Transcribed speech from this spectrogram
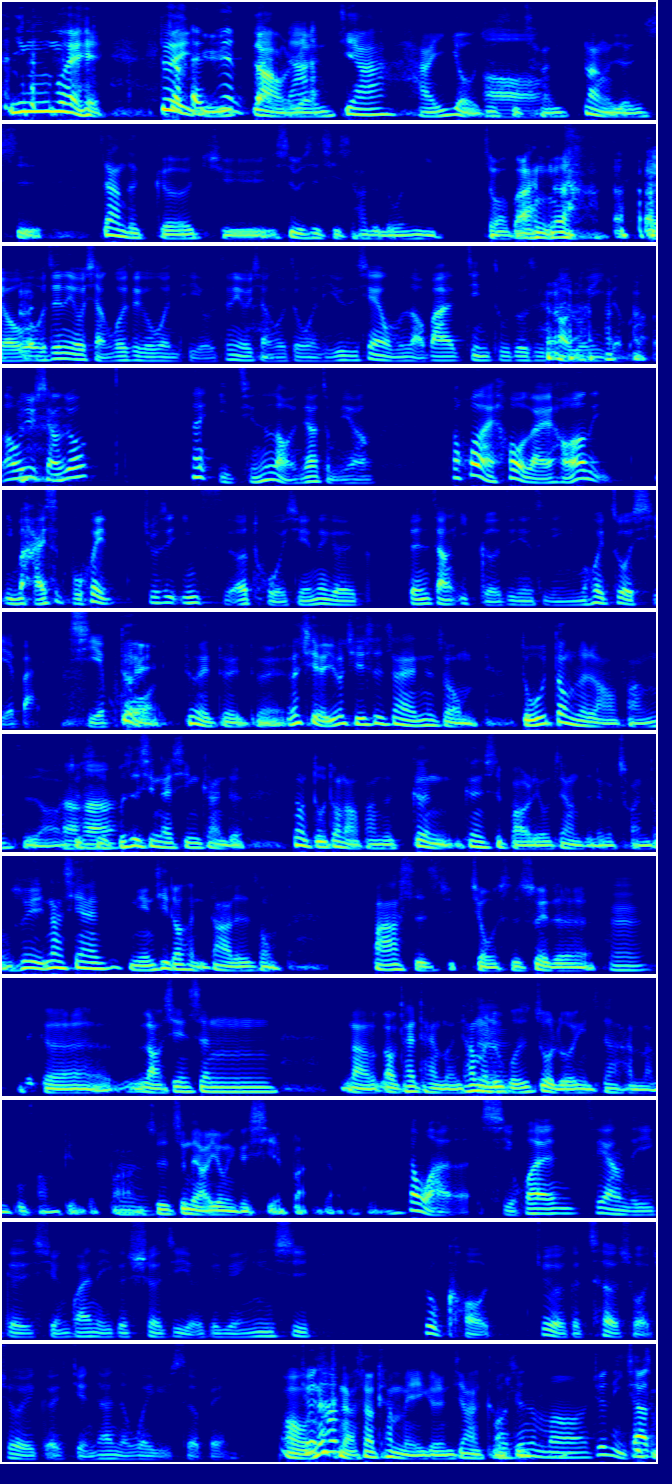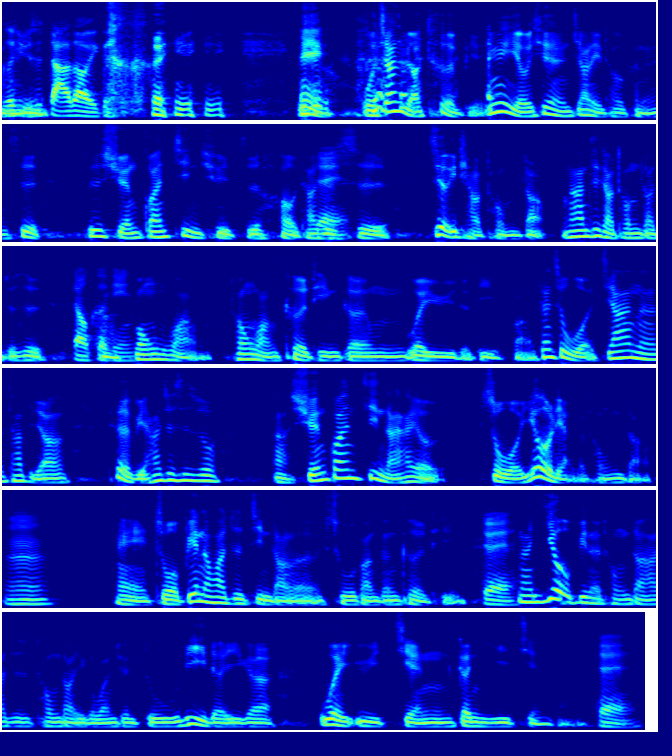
因为 对于老人家还有就是残障人士这样的格局，是不是其实他的轮椅怎么办呢？有，我真的有想过这个问题，我真的有想过这个问题，就是现在我们老爸进出都是靠轮椅的嘛，然后我就想说，那以前的老人家怎么样？到后来后来好像你你们还是不会就是因此而妥协那个。登上一格这件事情，你们会做斜板斜坡？对对对对，而且尤其是在那种独栋的老房子哦，uh. 就是不是现在新干的那种独栋老房子更，更更是保留这样子的一个传统。所以那现在年纪都很大的这种八十九十岁的嗯那个老先生、嗯、老老太太们，他们如果是坐轮椅，真的还蛮不方便的吧？嗯、就是真的要用一个斜板这样子。但我喜欢这样的一个玄关的一个设计，有一个原因是。入口就有一个厕所，就有一个简单的卫浴设备。哦，那可能是要看每一个人家的格局。哦，真的吗？就是你家的格局是大到一个。哎，我家是比较特别，因为有一些人家里头可能是就是玄关进去之后，它就是只有一条通道，那这条通道就是到客厅，通往通往客厅跟卫浴的地方。但是我家呢，它比较特别，它就是说啊，玄关进来还有左右两个通道。嗯。哎，左边的话就进到了厨房跟客厅，对。那右边的通道，它就是通到一个完全独立的一个卫浴间、更衣间这样子。对，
